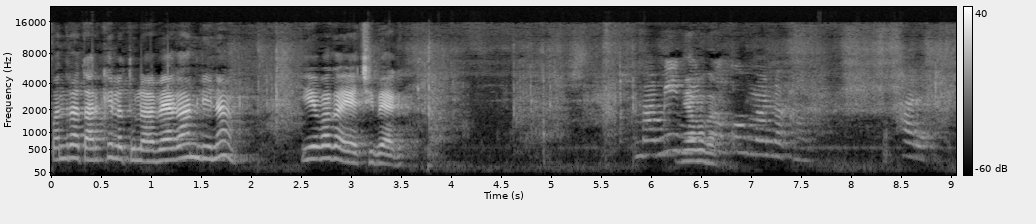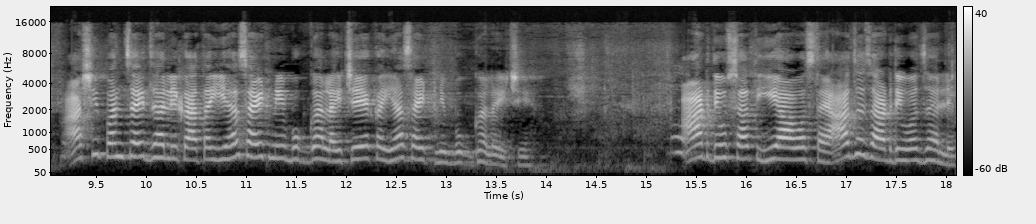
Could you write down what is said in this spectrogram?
पंधरा तारखेला तुला बॅग आणली ना? ये बघा याची बॅग या बघा. अशी पंचायत झाली का आता ह्या साईडनी बुक घालायचे का ह्या साईडनी बुक घालायचे? आठ दिवसात ही अवस्था आहे. आजच आठ दिवस झाले.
